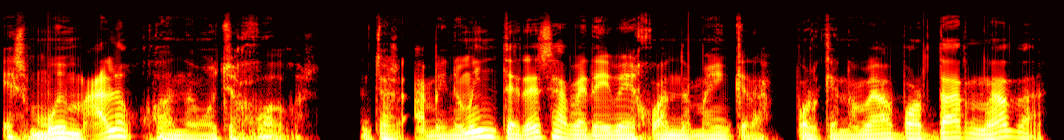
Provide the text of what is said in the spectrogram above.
es muy malo jugando a muchos juegos. Entonces, a mí no me interesa ver a Ibai jugando a Minecraft, porque no me va a aportar nada.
